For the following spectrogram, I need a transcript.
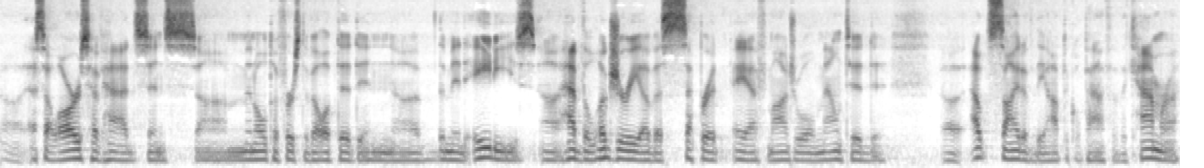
uh, SLRs have had since um, Minolta first developed it in uh, the mid 80s uh, have the luxury of a separate AF module mounted uh, outside of the optical path of the camera.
